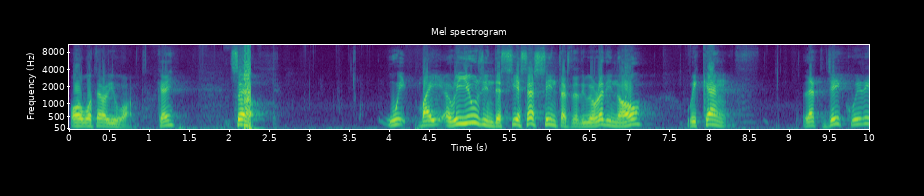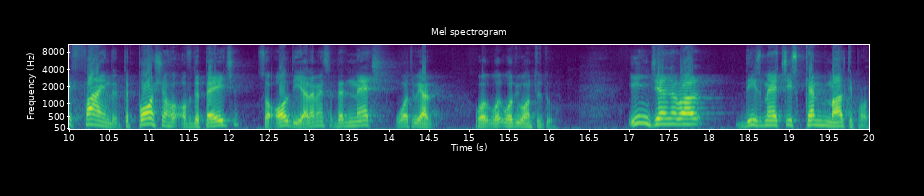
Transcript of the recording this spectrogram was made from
or whatever you want okay? So we by reusing the css syntax that we already know we can let jQuery find the portion of the page so all the elements that match what we are what, what, what we want to do. In general these matches can be multiple.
